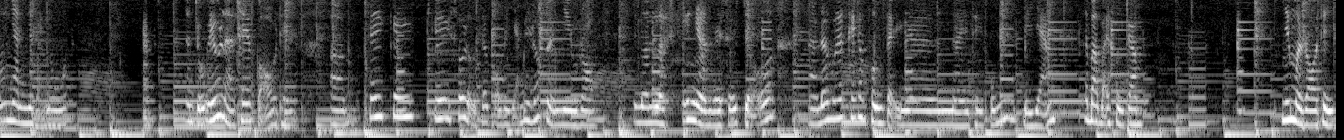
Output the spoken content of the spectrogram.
Nó nhanh như vậy luôn á. Nên chủ yếu là xe cộ thì uh, cái cái cái số lượng xe cộ thì giảm đi rất là nhiều rồi. Cho nên là cái ngành về sửa chữa à, đối với các cái phương tiện à, này thì cũng bị giảm tới 37 phần trăm nhưng mà rồi thì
